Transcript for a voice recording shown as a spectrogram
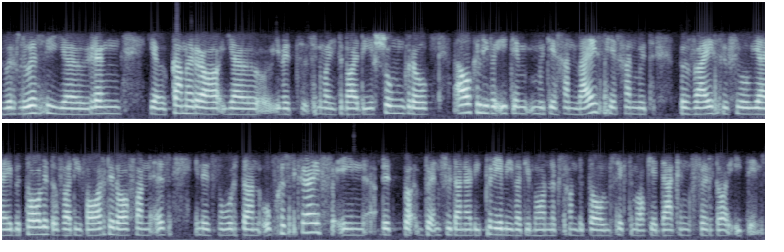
horlosie, jou ring, jou kamera, jou jy weet sien maar jy te baie die songril. Elke liewe item moet jy gaan lys, jy gaan moet bewys hoeveel jy betaal het of wat die waarde daarvan is en dit word dan opgeskryf en dit beïnvloed dan nou die premie wat jy maandeliks gaan betaal om seker te maak jy dekking vir daai items.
